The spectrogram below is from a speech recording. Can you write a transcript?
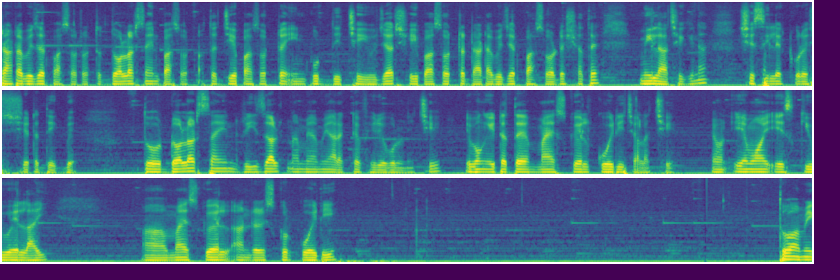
ডাটাবেজের পাসওয়ার্ড অর্থাৎ ডলার সাইন পাসওয়ার্ড, অর্থাৎ যে পাসওয়ার্ডটা ইনপুট দিচ্ছে ইউজার সেই পাসওয়ার্ডটা ডাটাবেজের পাসওয়ার্ডের সাথে মিল আছে কি না সে সিলেক্ট করে সেটা দেখবে। তো ডলার সাইন রিজাল্ট নামে আমি আর একটা ভেরিয়েবল নিচ্ছি এবং এটাতে মাইস্কুয়েল কোয়েরি চালাচ্ছি। যেমন M Y S Q L I mysql underscore query তো আমি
